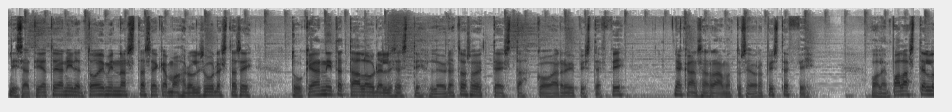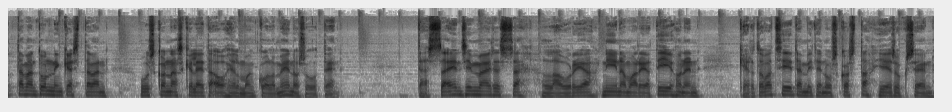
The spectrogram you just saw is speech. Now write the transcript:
Lisätietoja niiden toiminnasta sekä mahdollisuudestasi tukea niitä taloudellisesti löydät osoitteista kry.fi ja kansanraamattuseura.fi. Olen palastellut tämän tunnin kestävän Uskon askeleita ohjelman kolmeen osuuteen – tässä ensimmäisessä Lauri ja Niina-Maria Tiihonen kertovat siitä, miten uskosta Jeesukseen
